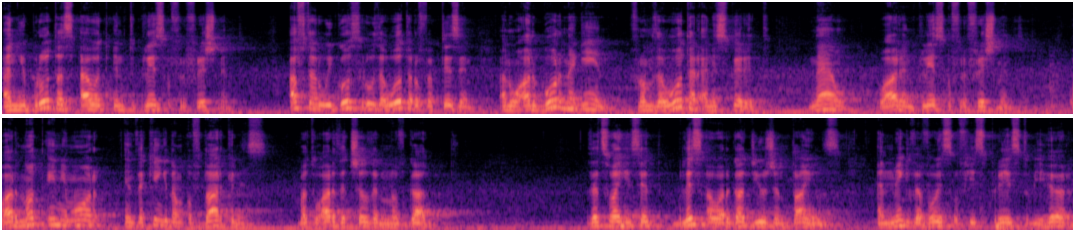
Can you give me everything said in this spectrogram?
and you brought us out into place of refreshment. After we go through the water of baptism and we are born again from the water and spirit, now we are in place of refreshment. We are not anymore in the kingdom of darkness, but we are the children of God. That's why he said, Bless our God, you Gentiles, and make the voice of his praise to be heard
